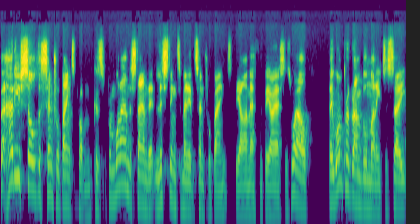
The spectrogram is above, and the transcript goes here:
But how do you solve the central banks problem? Because from what I understand, it listening to many of the central banks, the IMF, and the BIS as well, they want programmable money to say,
